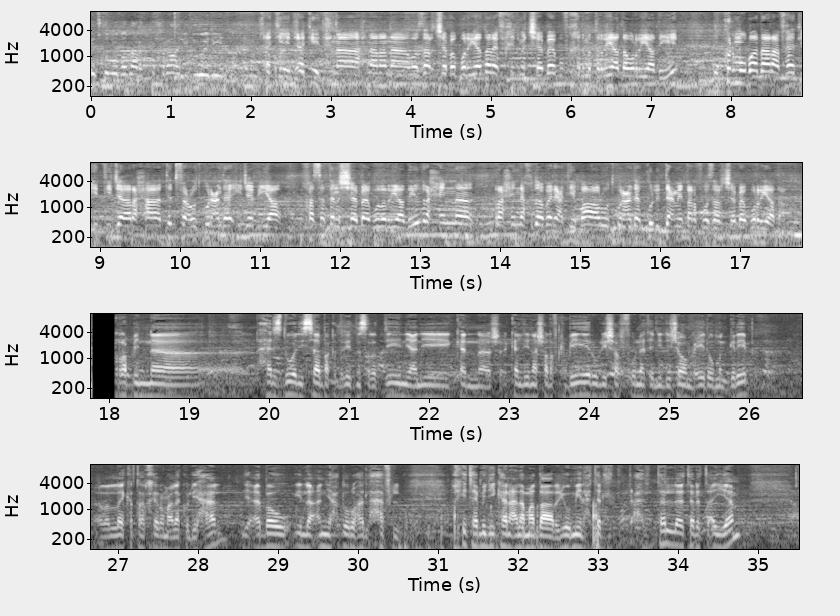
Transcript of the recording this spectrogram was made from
يمكن تكون مبادرات أخرى لدولين آخرين. أكيد أكيد. إحنا إحنا رانا وزارة الشباب والرياضة راهي في خدمة الشباب وفي خدمة الرياضة والرياضيين. وكل مبادرة في هذا الاتجاه راح تدفع وتكون عندها إيجابية خاصة الشباب والرياضيين. رايحين رايحين ناخذها بالاعتبار وتكون عندها كل الدعم من طرف وزارة الشباب والرياضة. ربي الحارس الدولي السابق دريد نصر الدين يعني كان كان لنا شرف كبير واللي شرفونا ثاني اللي جاوا من بعيد ومن قريب. الله يكثر خيرهم على كل حال. ابوا إلى أن يحضروا هذا الحفل الختامي اللي كان على مدار يومين حتى حتى ثلاث أيام.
